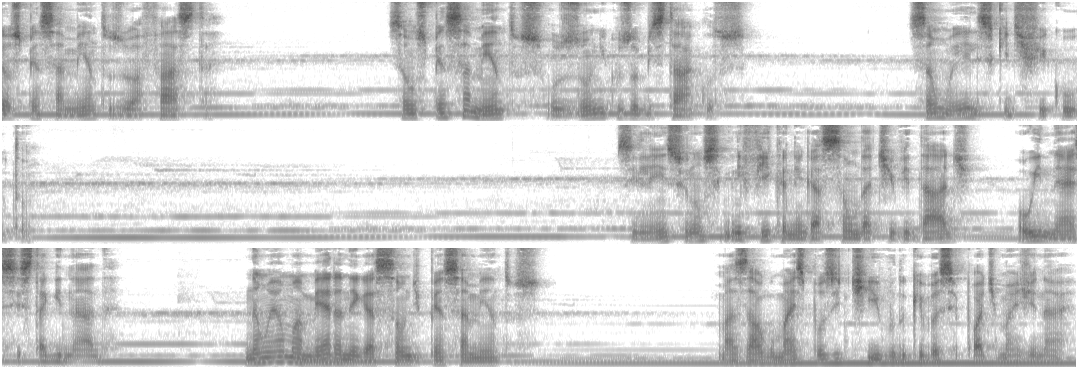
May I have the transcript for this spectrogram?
aos pensamentos o afasta. São os pensamentos os únicos obstáculos. São eles que dificultam. Silêncio não significa negação da atividade ou inércia estagnada. Não é uma mera negação de pensamentos mas algo mais positivo do que você pode imaginar.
